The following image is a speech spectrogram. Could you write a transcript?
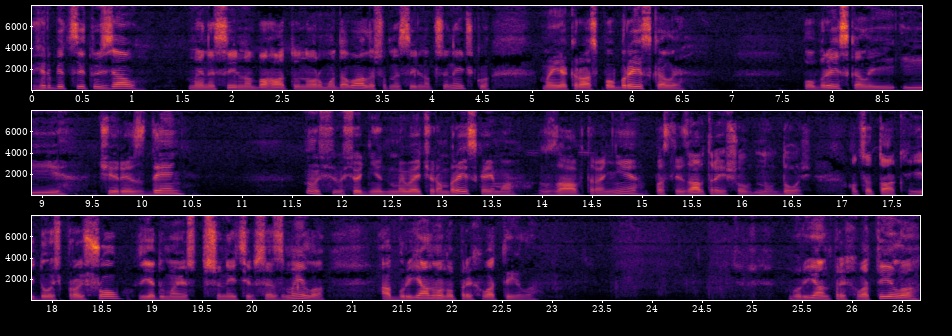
гербіцид узяв, ми не сильно багато норму давали, щоб не сильно пшеничку. Ми якраз побризкали, побризкали і через день, ну сьогодні ми вечором бризкаємо, завтра ні, післязавтра йшов ну, дощ. Оце так, і дощ пройшов, я думаю, з пшениці все змило, а бур'ян воно прихватило. Бур'ян прихватило.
